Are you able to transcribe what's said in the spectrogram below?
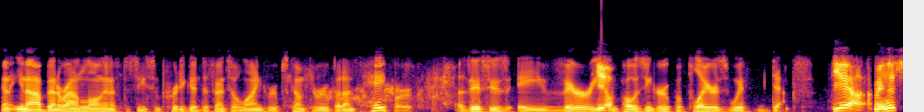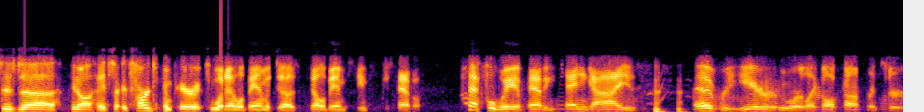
And you know, I've been around long enough to see some pretty good defensive line groups come through, but on paper, uh, this is a very yeah. imposing group of players with depth. Yeah, I mean, this is uh, you know, it's it's hard to compare it to what Alabama does. Alabama seems to just have a have a way of having ten guys every year who are like all conference or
